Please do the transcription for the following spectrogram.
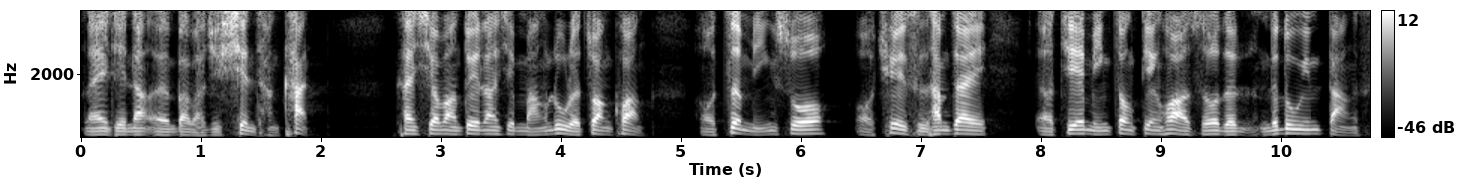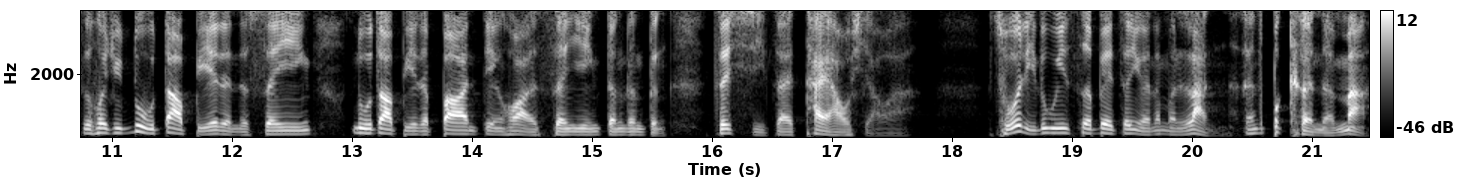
那一天让恩爸爸去现场看，看消防队那些忙碌的状况。哦，证明说，哦，确实他们在呃接民众电话的时候的的录音档是会去录到别人的声音，录到别的报案电话的声音等等等，这实在太好笑啊！除非你录音设备真有那么烂，但是不可能嘛。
